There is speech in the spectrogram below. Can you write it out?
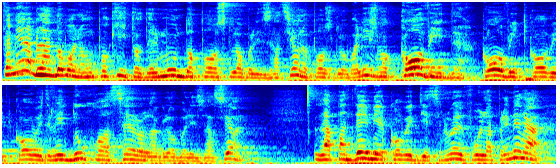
También hablando, bueno, un poquito del mundo post-globalización o post-globalismo, COVID, COVID, COVID, COVID redujo a cero la globalización. La pandemia COVID-19 fue la primera,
